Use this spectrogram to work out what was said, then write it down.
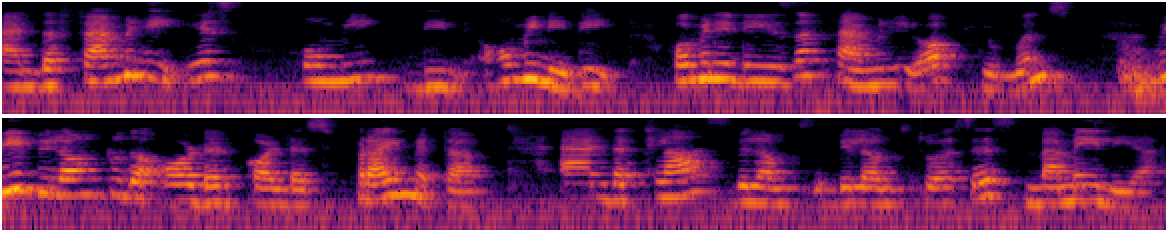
and the family is Hominidae. Hominidae. Is a family of humans. We belong to the order called as Primata and the class belongs belongs to us as Mammalia.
